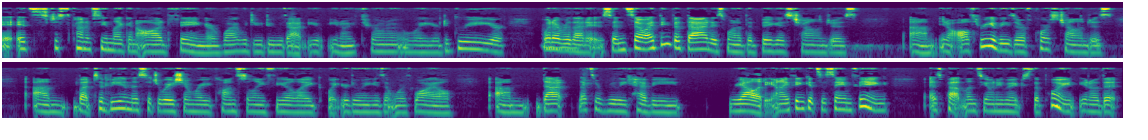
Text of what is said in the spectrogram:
it's just kind of seen like an odd thing, or why would you do that? You, you know, you've thrown away your degree or whatever mm-hmm. that is. And so I think that that is one of the biggest challenges. Um, you know, all three of these are, of course, challenges um, but to be in this situation where you constantly feel like what you're doing isn't worthwhile, um, that that's a really heavy reality. And I think it's the same thing as Pat Lencioni makes the point, you know, that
